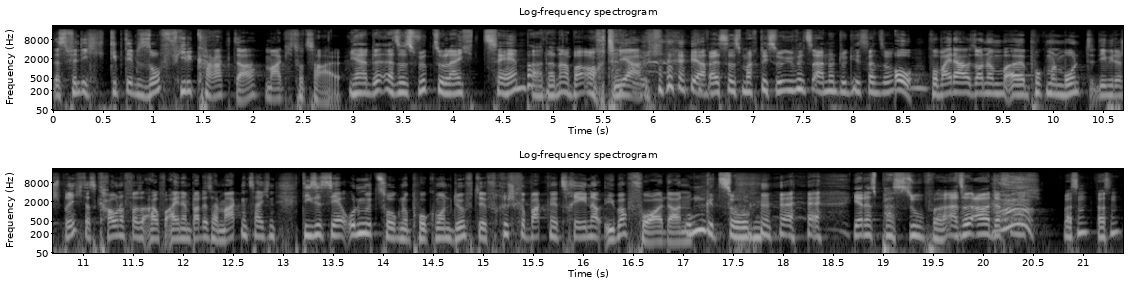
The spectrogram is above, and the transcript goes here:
das finde ich, gibt dem so viel Charakter, mag ich total. Ja, also es wirkt so leicht zähmbar dann aber auch. Dadurch. Ja. ja. Weißt du, es macht dich so übelst an und du gehst dann so. Oh, wobei da so einem äh, Pokémon Mond dir widerspricht. Das Kauen auf, auf einem Blatt ist ein Markenzeichen. Dieses sehr ungezogene Pokémon dürfte frisch gebackene Trainer überfordern. Ungezogen. ja, das passt super. Also, aber da finde ich. Was denn? Was denn?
